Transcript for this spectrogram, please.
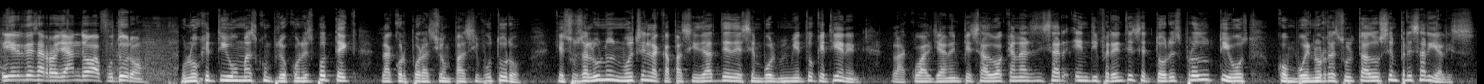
ir desarrollando a futuro. Un objetivo más cumplió con Spotec la Corporación Paz y Futuro, que sus alumnos muestren la capacidad de desenvolvimiento que tienen, la cual ya han empezado a canalizar en diferentes sectores productivos con buenos resultados empresariales.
